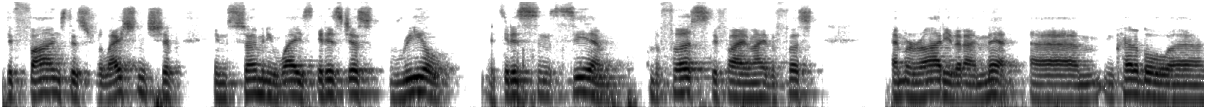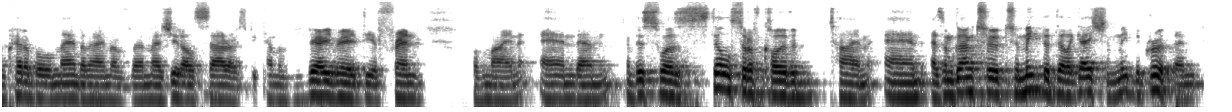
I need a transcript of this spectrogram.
defines this relationship in so many ways. It is just real. It's it is sincere. The first, if I may, the first Emirati that I met, um, incredible, uh, incredible man by the name of uh, Majid Al Sara, has become a very, very dear friend of mine. And um, this was still sort of COVID time. And as I'm going to, to meet the delegation, meet the group, and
